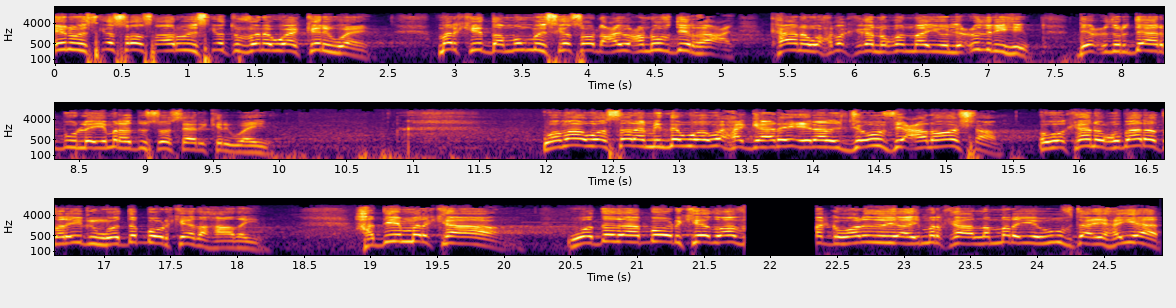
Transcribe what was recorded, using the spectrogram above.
Inuu iska soo saaruu iska tufana waa kari waaye markii dambuunbuu iska soo dhacayuu candhuufdii raacay. Kaana waxba kaga noqon maayo licudrihi dee cudurdaar buu leeyahy mar hadduu soo saari kari waaye. Wamaa wasala midna waa waxa gaadhay ila aljawfi caloosha oo wa kaana qubaara tariiqin waddo boodhkeed ahaaday. Haddii markaa waddadaa boodhkeedu gawaaridu ay markaa la marayo hugufta ay hayaan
